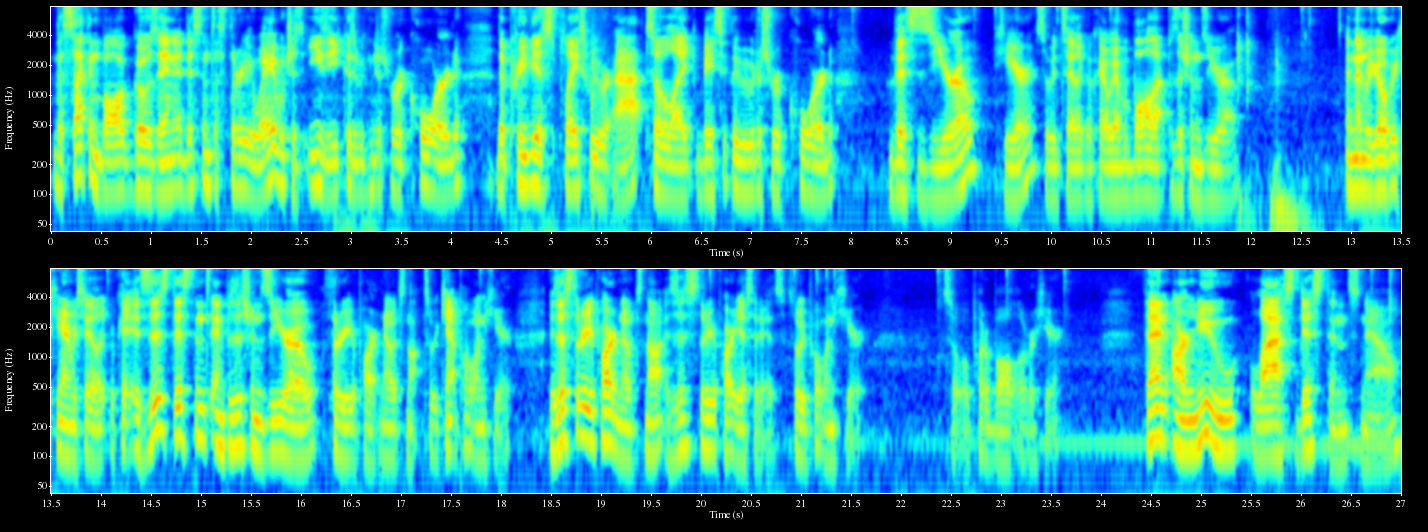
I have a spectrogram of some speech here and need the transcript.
the second ball goes in a distance of three away, which is easy because we can just record the previous place we were at. So like basically we would just record this zero here. So we'd say like, okay, we have a ball at position zero. And then we go over here and we say like, okay, is this distance and position zero three apart? No, it's not. So we can't put one here. Is this three apart? No, it's not. Is this three apart? Yes, it is. So we put one here. So we'll put a ball over here. Then our new last distance now,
